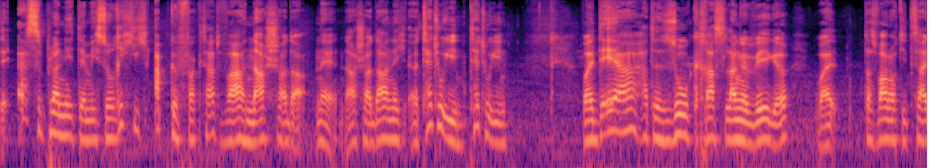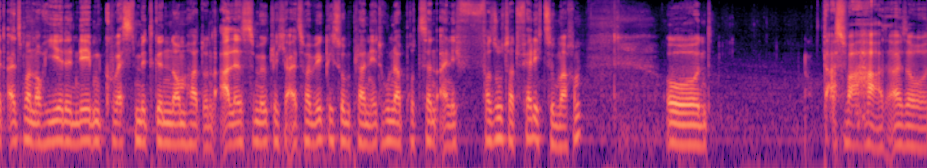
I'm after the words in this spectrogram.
der erste Planet, der mich so richtig abgefuckt hat, war Nashada. Ne, Nashada nicht. Äh, Tatooine. Tatooine. Weil der hatte so krass lange Wege, weil das war noch die Zeit, als man noch jede Nebenquest mitgenommen hat und alles Mögliche, als man wirklich so einen Planet 100% eigentlich versucht hat, fertig zu machen. Und das war hart. Also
